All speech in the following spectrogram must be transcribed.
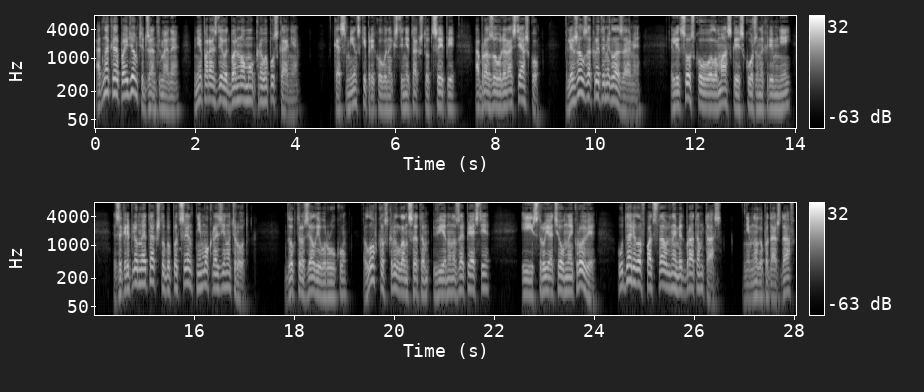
Однако пойдемте, джентльмены, мне пора сделать больному кровопускание. Косминский, прикованный к стене так, что цепи образовывали растяжку, лежал с закрытыми глазами. Лицо сковывало маска из кожаных ремней, закрепленная так, чтобы пациент не мог разинуть рот. Доктор взял его руку, ловко вскрыл ланцетом вену на запястье, и струя темной крови ударила в подставленный медбратом таз. Немного подождав,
